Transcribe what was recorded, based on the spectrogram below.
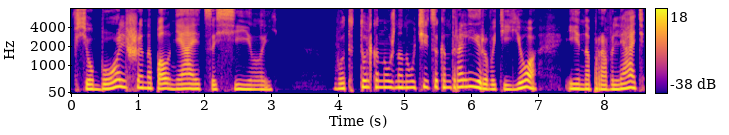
все больше наполняется силой. Вот только нужно научиться контролировать ее и направлять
